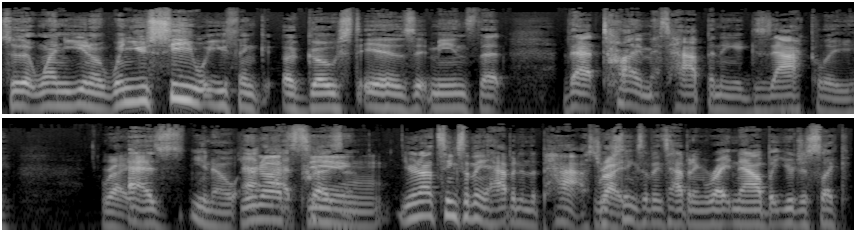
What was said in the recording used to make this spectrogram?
so that when you know when you see what you think a ghost is, it means that that time is happening exactly right. as you know. You're at, not at present. seeing- You're not seeing something that happened in the past. You're Right. seeing something that's happening right now, but you're just like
